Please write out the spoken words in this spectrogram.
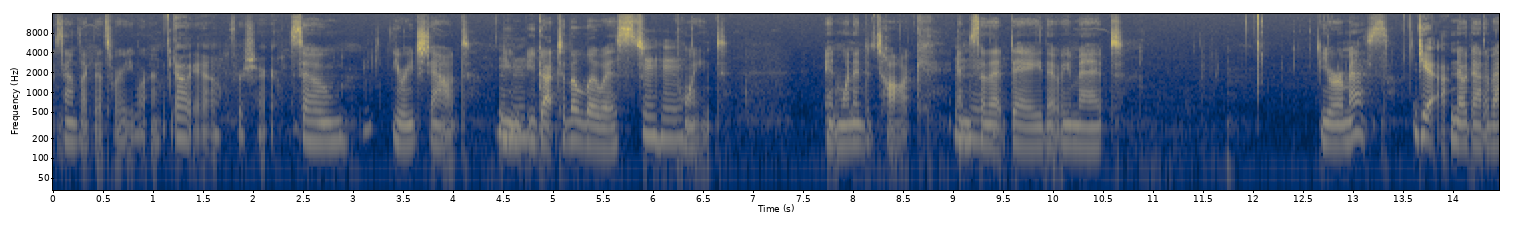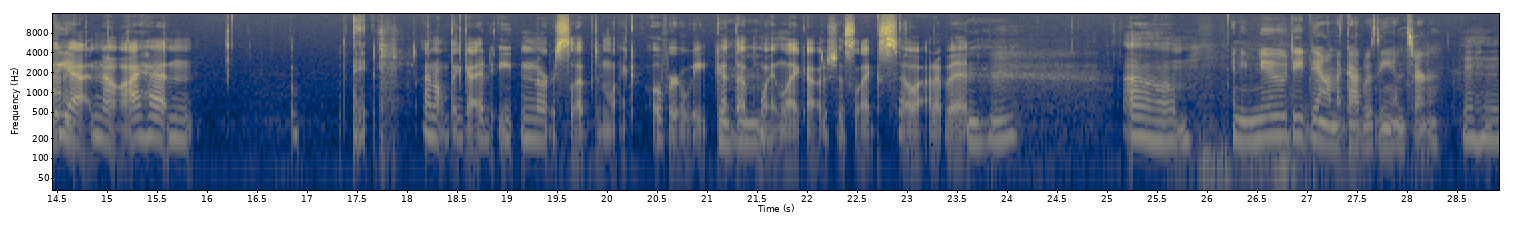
sounds like that's where you were. Oh yeah, for sure. So you reached out. You Mm-hmm. you got to the lowest point and wanted to talk. And Mm-hmm. so that day that we met, you were a mess. Yeah. No doubt about it. Yeah, no, I hadn't. I, I don't think I had eaten or slept in like over a week at that point. Like I was just like so out of it. hmm Um, And you knew deep down that God was the answer. Mm-hmm.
